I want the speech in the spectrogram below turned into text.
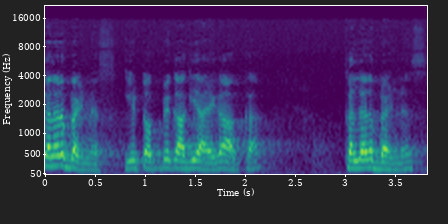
कलर ब्राइटनेस ये टॉपिक आगे आएगा आपका। कलर ब्राइटनेस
